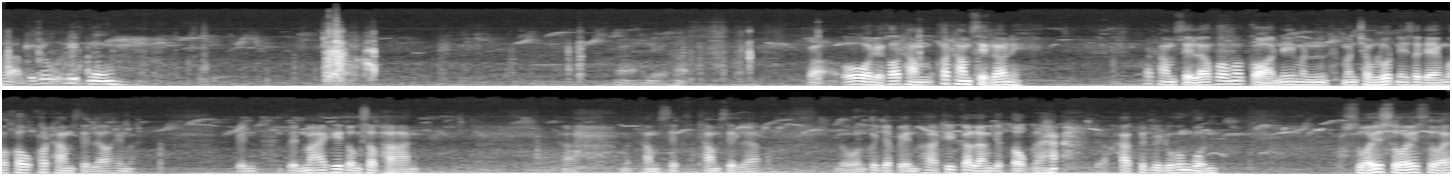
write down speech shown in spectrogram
พาไปดูนิดนึงอ่าเนี่ยฮะก็โอ้เดี๋ยวเขาทำเขาทำเสร็จแล้วนี่เขาทำเสร็จแล้วเพราะเมื่อก่อนนี่มันมันชำรุดในแสดงว่าเขาเขาทำเสร็จแล้วเห็นไหมเป็นเป็นไม้ที่ตรงสะพานอะมันทำเสร็จทำเสร็จแล้วโดนก็จะเป็นพระอาที่กำลังจะตกนะฮะเดี๋ยวพาขึ้นไปดูข้างบน สวยสวยสวย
